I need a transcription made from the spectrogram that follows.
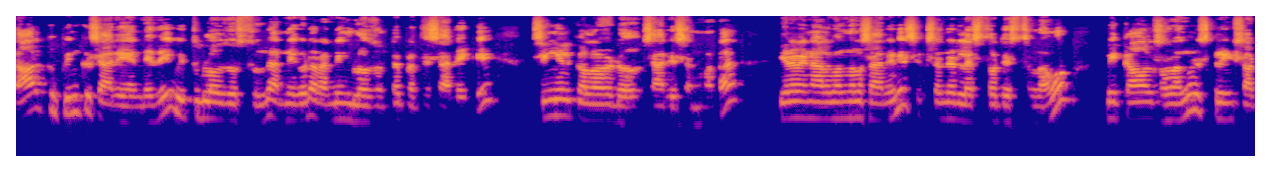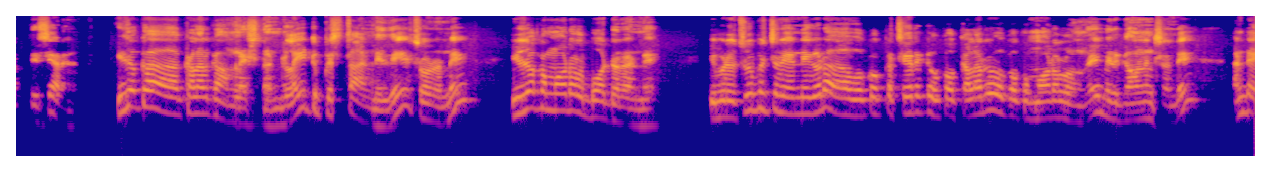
డార్క్ పింక్ శారీ అండి ఇది. విత్ బ్లౌజ్ వస్తుంది. అన్ని కూడా రన్నింగ్ బ్లౌజ్ ఉంటాయి ప్రతి శారీకి. సింగిల్ కలర్డ్ శారీస్ అన్నమాట. ఇరవై నాలుగు వందల శారీని సిక్స్ హండ్రెడ్ లెస్ తోటి ఇస్తున్నాము. మీకు కావాల్సిన రంగు స్క్రీన్ షాట్ తీసి అడగండి. ఇది ఒక కలర్ కాంబినేషన్ అండి. లైట్ పిస్తా అండి ఇది. చూడండి. ఇది ఒక మోడల్ బోర్డర్ అండి. ఇప్పుడు చూపించినవన్నీ కూడా ఒక్కొక్క చీరకి ఒక్కొక్క కలర్ ఒక్కొక్క మోడల్ ఉంది. మీరు గమనించండి. అంటే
